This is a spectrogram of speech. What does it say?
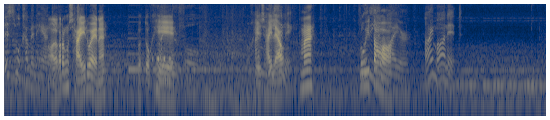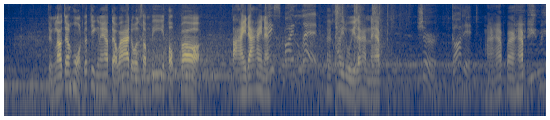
This will come in handy. อ๋อแล้วก็ต้องใช้ด้วยนะกดตัวเค Wonderful. โอเคใช้แล้วมาลุ For ย the ต่อ ถึงเราจะโหดก็จริงนะครับ แต่ว่าโดนซอมบี้ตบก็ตายได้นะ Taste my lead. ค่อยๆลุยแล้วกันนะครับ Sure. Got it. มาครับ มาครับ You need me?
